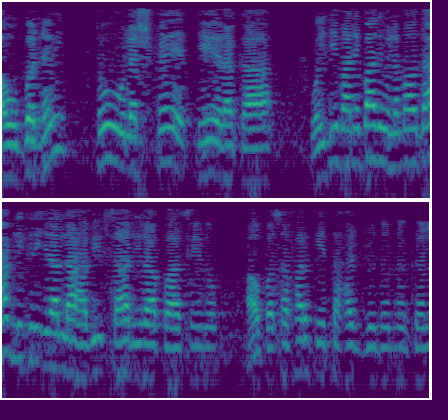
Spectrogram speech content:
او بنوي ټول شپه تیر کا وې دې باندې بعد علماء دا لیکلي چې الله حبيب ساری را پاسینو او په سفر کې تهجد نکل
